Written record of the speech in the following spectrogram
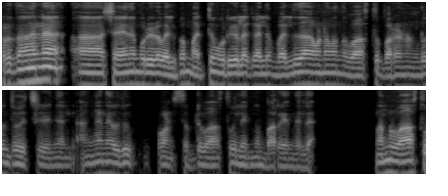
പ്രധാന ശയനമുറിയുടെ വലിപ്പം മറ്റു മുറികളെക്കാളും വലുതാവണമെന്ന് വാസ്തു പറയണുണ്ടോ എന്ന് ചോദിച്ചു കഴിഞ്ഞാൽ അങ്ങനെ ഒരു കോൺസെപ്റ്റ് വാസ്തുവിലെങ്ങും പറയുന്നില്ല. നമ്മൾ വാസ്തു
